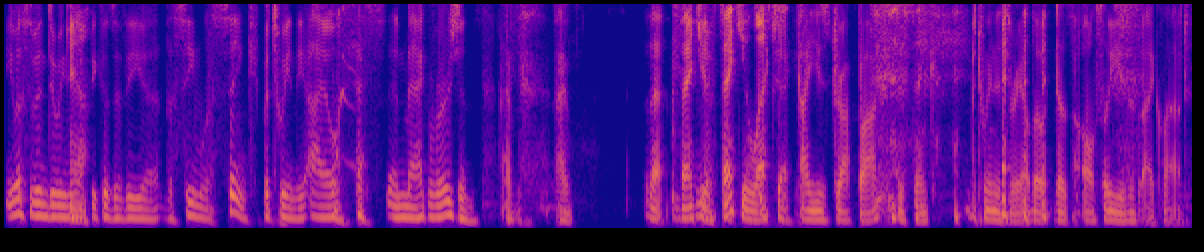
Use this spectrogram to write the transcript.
You must have been doing Yeah. that because of the uh, the seamless sync between the iOS and Mac versions. I've I've That, thank you, Yeah, thank just- you, just Lex. checking. I use Dropbox to sync between the three, although it does also uses iCloud.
